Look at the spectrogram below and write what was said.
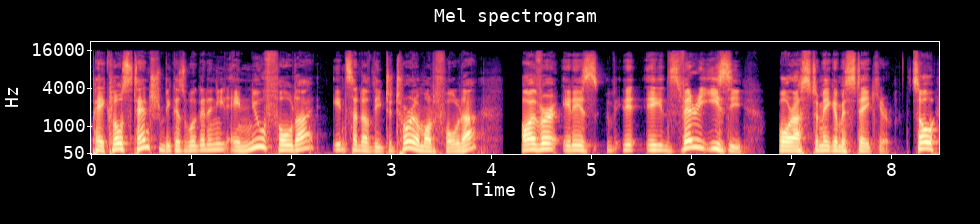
pay close attention because we're going to need a new folder inside of the tutorial mod folder However, it is it, it's very easy for us to make a mistake here. So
